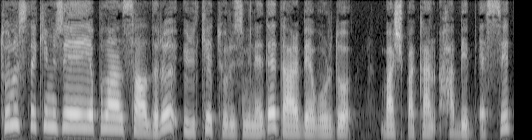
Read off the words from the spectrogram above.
Tunus'taki müzeye yapılan saldırı ülke turizmine de darbe vurdu. Başbakan Habib Esid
